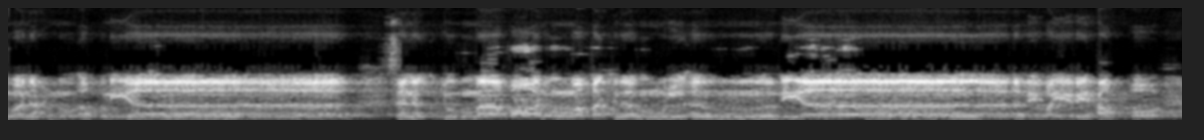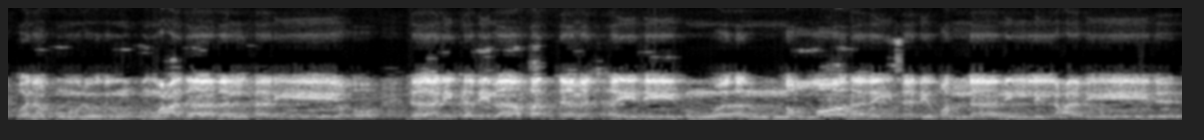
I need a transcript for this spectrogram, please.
ونحن أغنياء. سنكتب ما قالوا وقتلهم الأنبياء بغير حق. ونقول ذوقوا عذاب الحريق. ذلك بما قدمت أيديكم وأن الله ليس بظلام للعبيد.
